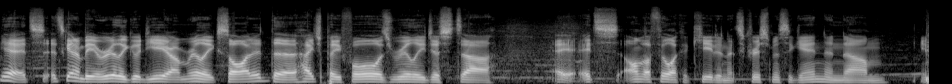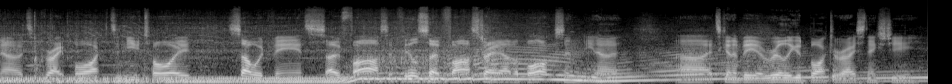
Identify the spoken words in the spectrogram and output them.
yeah, it's it's going to be a really good year. I'm really excited. The HP4 is really just uh, it's I feel like a kid and it's Christmas again and um, you know it's a great bike it's a new toy so advanced so fast it feels so fast straight out of the box and you know uh, it's going to be a really good bike to race next year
